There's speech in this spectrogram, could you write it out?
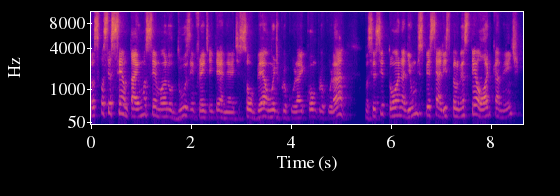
Então, se você sentar em uma semana ou duas em frente à internet e souber aonde procurar e como procurar, você se torna ali um especialista, pelo menos teoricamente,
